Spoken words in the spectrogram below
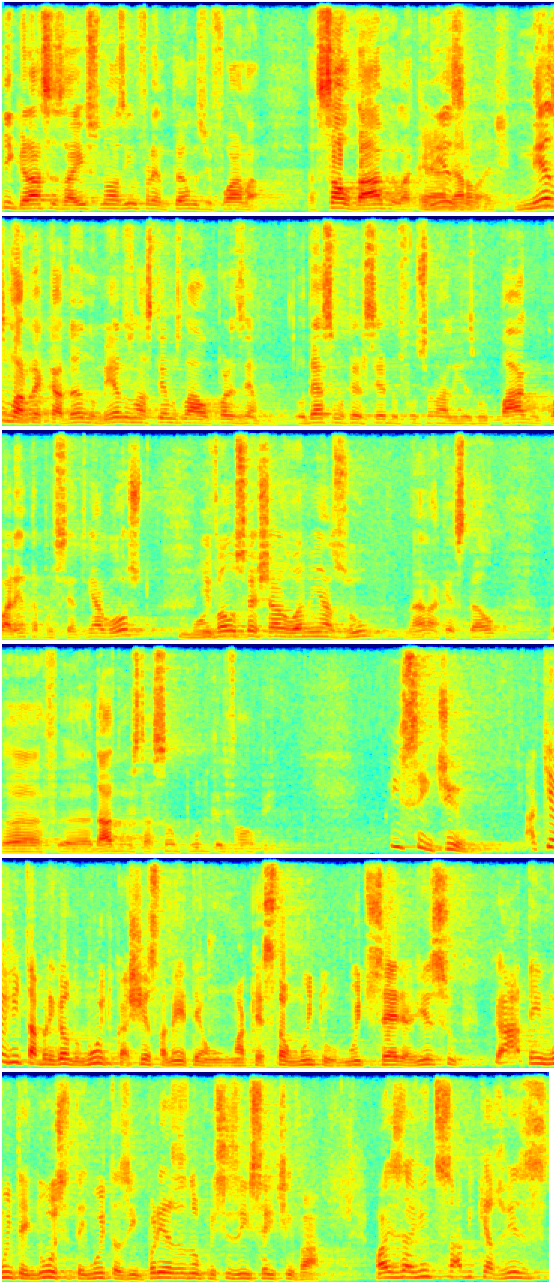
e graças a isso nós enfrentamos de forma saudável a é, crise, é, mesmo arrecadando menos, nós temos lá, por exemplo, o 13 terceiro do funcionalismo pago 40% em agosto Muito e vamos bom. fechar o ano em azul né, na questão uh, da administração pública de Farroupilha. Incentivo. Aqui a gente está brigando muito, Caxias também tem uma questão muito, muito séria nisso. Ah, tem muita indústria, tem muitas empresas, não precisa incentivar. Mas a gente sabe que às vezes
